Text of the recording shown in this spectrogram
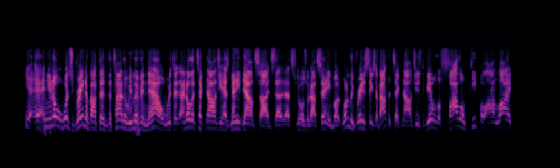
Yeah, and you know what's great about the, the time that we live in now with it, I know that technology has many downsides. That, that goes without saying. But one of the greatest things about the technology is to be able to follow people online,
